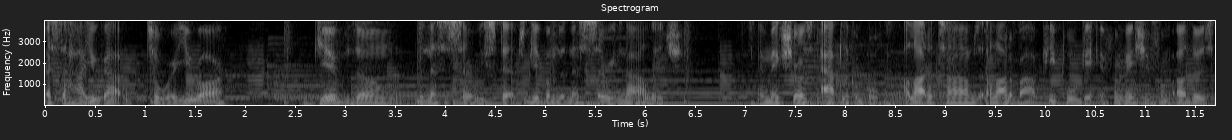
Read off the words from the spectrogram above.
as to how you got to where you are, give them the necessary steps, give them the necessary knowledge, and make sure it's applicable. A lot of times, a lot of our people get information from others,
